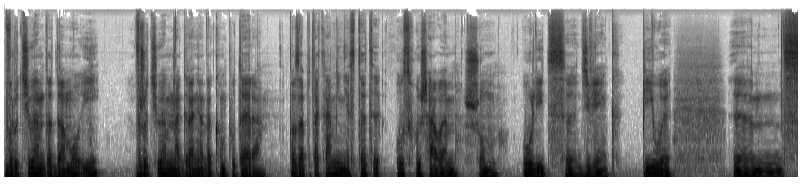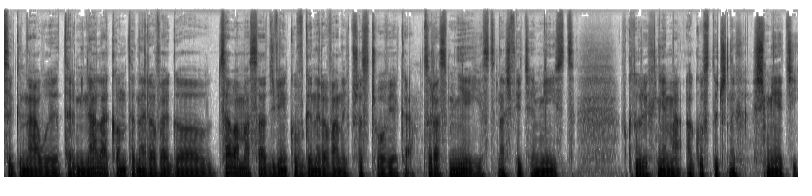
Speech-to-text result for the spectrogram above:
Wróciłem do domu i wrzuciłem nagrania do komputera. Poza ptakami niestety usłyszałem szum ulic, dźwięk piły, sygnały terminala kontenerowego, cała masa dźwięków generowanych przez człowieka. Coraz mniej jest na świecie miejsc, w których nie ma akustycznych śmieci.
